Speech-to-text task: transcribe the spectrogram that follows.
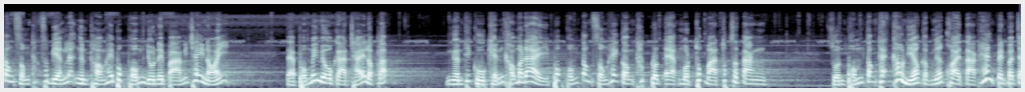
ต้องส่งทั้งเสบียงและเงินทองให้พวกผมอยู่ในป่าไม่ใช่น้อย แต่ผมไม่มีโอกาสใช้หรอกครับ เงินที่ขู่เข็นเขามาได้ พวกผมต้องส่งให้กองทัพปลดแอกหมดทุกบาททุกสตังค์ส่วนผมต้องแทะข้าวเหนียวกับเนื้อควายตากแห้งเป็นประจ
